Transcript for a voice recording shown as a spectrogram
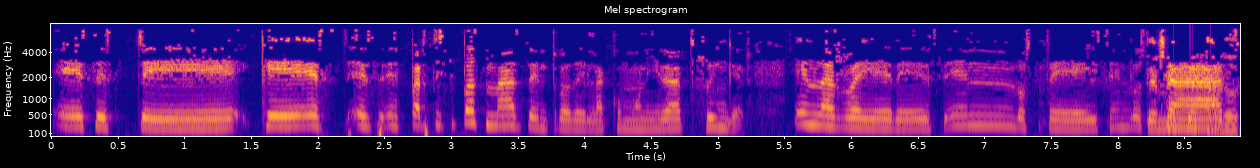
es este que es, participas más dentro de la comunidad swinger. En las redes en los face en los, chats,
